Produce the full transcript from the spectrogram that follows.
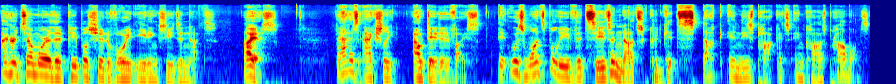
I heard somewhere that people should avoid eating seeds and nuts. Ah, yes. That is actually outdated advice. It was once believed that seeds and nuts could get stuck in these pockets and cause problems.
